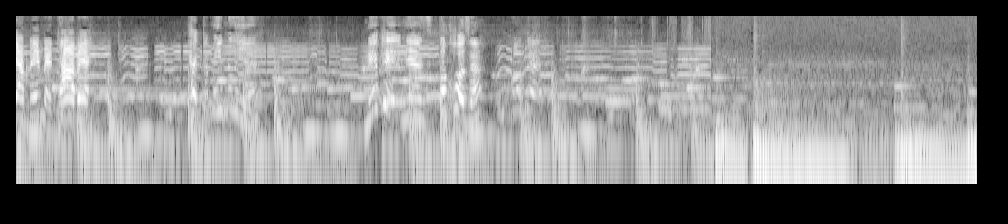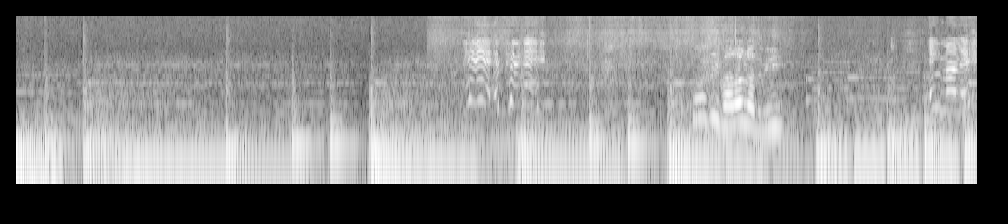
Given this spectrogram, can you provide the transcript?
ပြန်ပေးမယ်ဒါပဲဟဲ့တမီးလို့ရင်နေဖေအမြန်တော့ခေါ်စမ်းဟုတ်ကဲ့ဟဲ့အဖေကိုစီဘာလို့လဲသမီးအိမ်မလေး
